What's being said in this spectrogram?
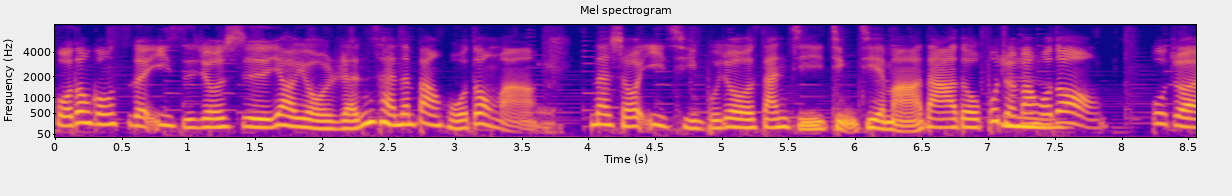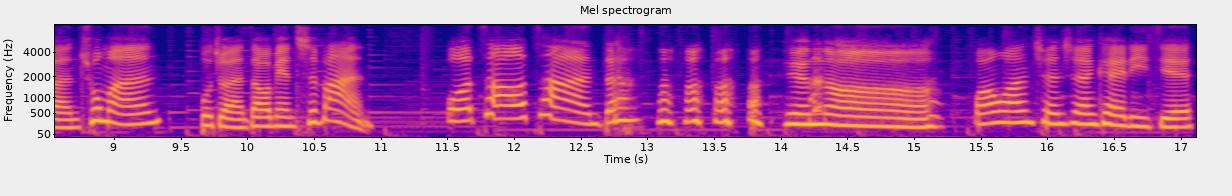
活动公司的意思就是要有人才能办活动嘛。那时候疫情不就三级警戒嘛，大家都不准办活动，嗯、不准出门，不准在外面吃饭。我超惨的，天哪，完完全全可以理解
